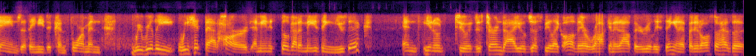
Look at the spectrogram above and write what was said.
change that they need to conform. And we really we hit that hard. I mean it's still got amazing music and you know to a discerned eye you'll just be like oh they're rocking it out they're really singing it but it also has a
